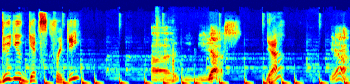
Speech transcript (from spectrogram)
Do you get freaky? Uh, yes. Yeah. Yeah.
